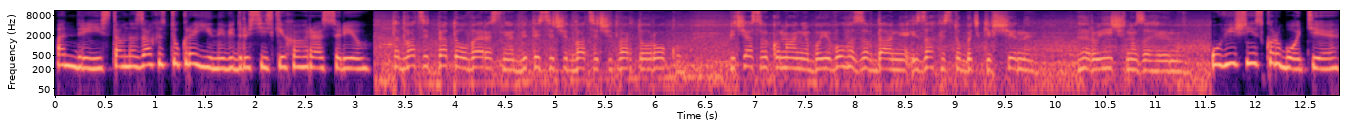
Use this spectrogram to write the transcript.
Андрій став на захист України від російських агресорів. Та 25 вересня 2024 року під час виконання бойового завдання і захисту батьківщини героїчно загинув. У вічній скорботі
